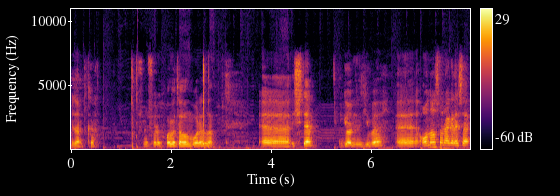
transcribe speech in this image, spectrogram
bir dakika. Şunu şöyle forvet alalım bu arada da. Ee, işte gördüğünüz gibi. Ee, ondan sonra arkadaşlar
